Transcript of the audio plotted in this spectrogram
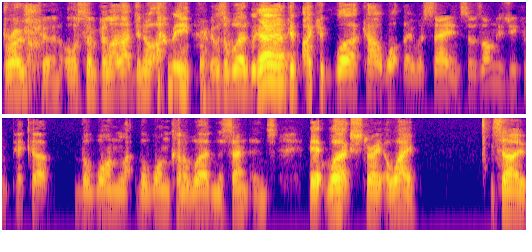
broken or something like that. Do you know what I mean? It was a word which yeah, yeah. I could I could work out what they were saying. So as long as you can pick up the one the one kind of word in the sentence, it works straight away. So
